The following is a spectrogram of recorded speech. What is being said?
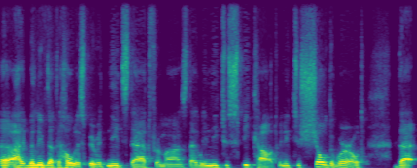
Uh, I believe that the Holy Spirit needs that from us, that we need to speak out. We need to show the world that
